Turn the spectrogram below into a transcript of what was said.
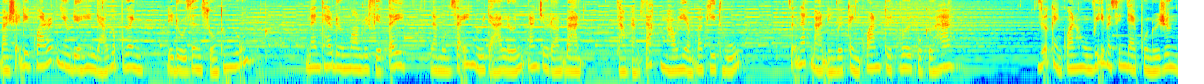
bạn sẽ đi qua rất nhiều địa hình đá gập ghềnh để đổ dần xuống thung lũng. Men theo đường mòn về phía tây là một dãy núi đá lớn đang chờ đón bạn, tạo cảm giác mạo hiểm và kỳ thú, dẫn dắt bạn đến với cảnh quan tuyệt vời của cửa hang. Giữa cảnh quan hùng vĩ và xinh đẹp của núi rừng,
